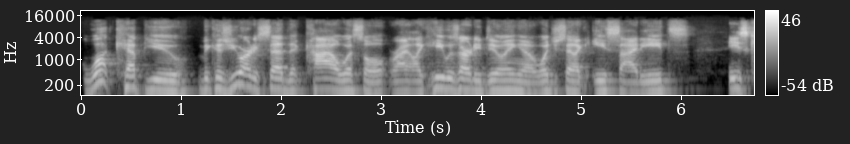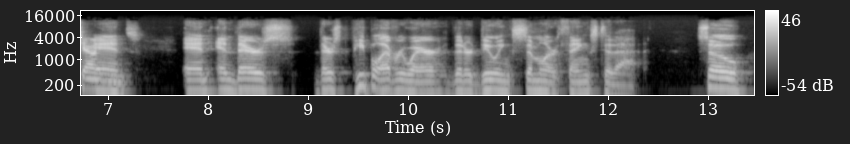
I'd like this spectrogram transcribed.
what kept you because you already said that Kyle Whissel, right? Like he was already doing a, what'd you say, like East Side Eats? East County. And- Eats. and and there's there's people everywhere that are doing similar things to that so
